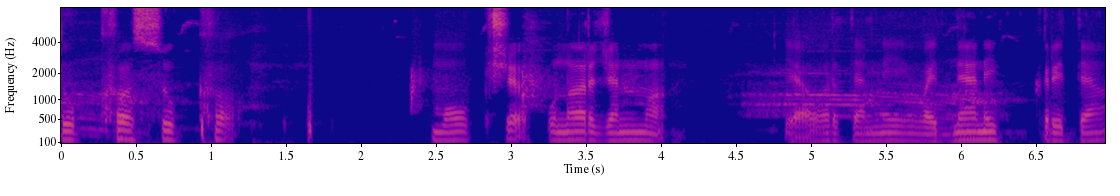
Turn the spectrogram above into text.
दुःख सुख मोक्ष पुनर्जन्म यावर त्यांनी वैज्ञानिकरित्या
